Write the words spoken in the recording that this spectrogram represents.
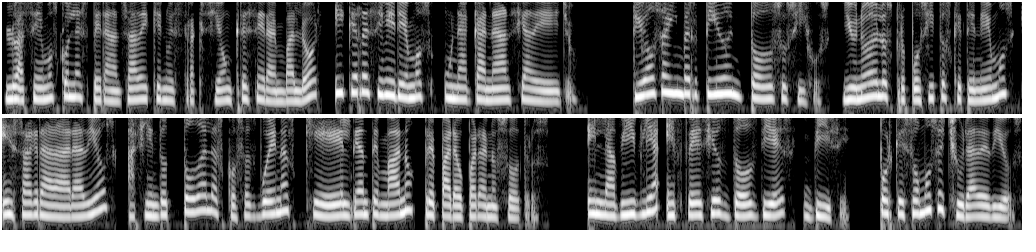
lo hacemos con la esperanza de que nuestra acción crecerá en valor y que recibiremos una ganancia de ello. Dios ha invertido en todos sus hijos y uno de los propósitos que tenemos es agradar a Dios haciendo todas las cosas buenas que Él de antemano preparó para nosotros. En la Biblia, Efesios 2.10 dice, porque somos hechura de Dios,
